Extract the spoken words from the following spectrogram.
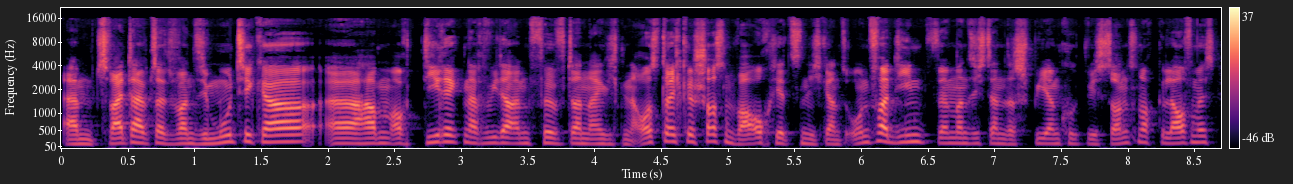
Ähm, zweite Halbzeit waren sie mutiger, äh, haben auch direkt nach Wiederanpfiff dann eigentlich den Ausgleich geschossen. War auch jetzt nicht ganz unverdient, wenn man sich dann das Spiel anguckt, wie es sonst noch gelaufen ist.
